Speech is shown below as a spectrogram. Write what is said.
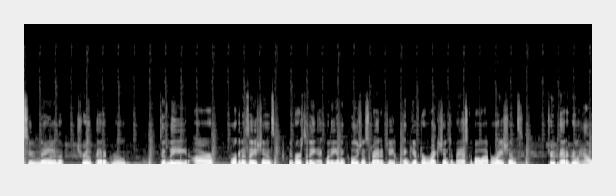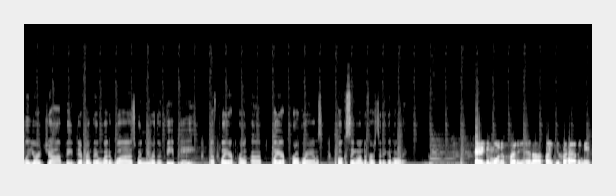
to name True Pettigrew to lead our organization's diversity, equity, and inclusion strategy and give direction to basketball operations. True Pettigrew, how will your job be different than what it was when you were the VP of player pro, uh, player programs focusing on diversity? Good morning. Hey, good morning, Freddie, and uh, thank you for having me.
